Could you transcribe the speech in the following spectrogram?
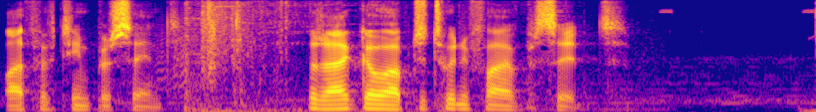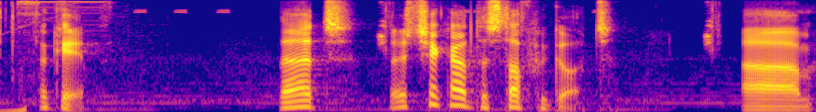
by 15%. So that go up to 25%. Okay. That, let's check out the stuff we got. Um,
